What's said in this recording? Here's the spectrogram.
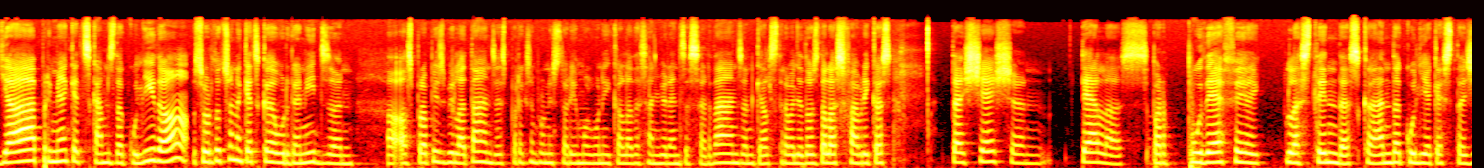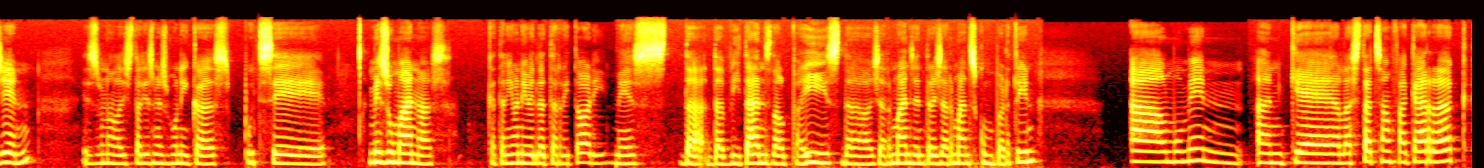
Hi ha primer aquests camps d'acollida, sobretot són aquests que organitzen eh, els propis vilatans. És, per exemple, una història molt bonica, la de Sant Llorenç de Cerdans, en què els treballadors de les fàbriques teixeixen teles per poder fer les tendes que han d'acollir aquesta gent. És una de les històries més boniques, potser més humanes que tenim a nivell de territori, més d'habitants de, del país, de germans entre germans compartint. Al moment en què l'Estat se'n fa càrrec,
